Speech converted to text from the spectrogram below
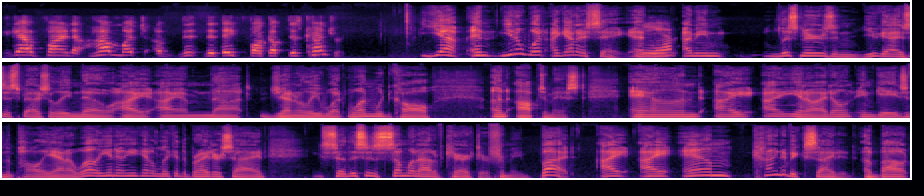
you got to find out how much of th- did they fuck up this country. yeah, and you know what? I gotta say, and Yep. I mean, listeners and you guys especially know I I am not generally what one would call an optimist. And I I you know, I don't engage in the Pollyanna, well, you know, you got to look at the brighter side. So this is somewhat out of character for me. But I I am kind of excited about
